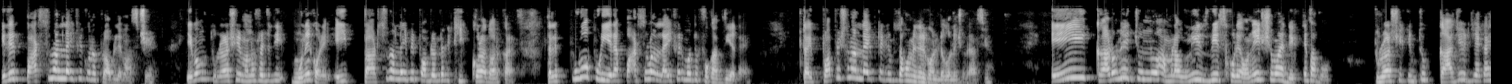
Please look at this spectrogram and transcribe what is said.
এদের পার্সোনাল লাইফে কোনো প্রবলেম আসছে। এবং তুলারাশির মানুষরা যদি মনে করে এই পার্সোনাল লাইফের প্রবলেমটাকে ঠিক করা দরকার, তাহলে পুরোপুরি এরা পার্সোনাল লাইফের মধ্যে ফোকাস দিয়ে দেয়। তাই প্রফেশনাল লাইফটা কিন্তু তখন এদের গন্ডগোলে চলে আসে। এই কারণের জন্য আমরা উনিশ বিশ করে অনেক সময় দেখতে পাবো, তুলারাশি কিন্তু কাজের জায়গায়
